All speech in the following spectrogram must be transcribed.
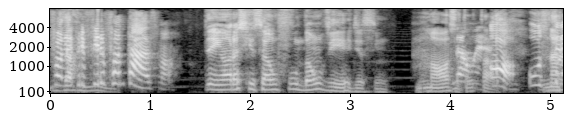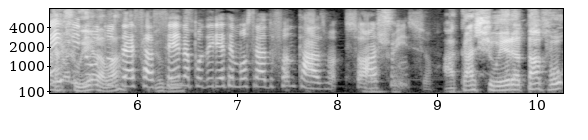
Falei, prefiro fantasma. Tem horas que isso é um fundão verde, assim. Nossa, não, total. Ó, os Na três minutos lá? dessa Meu cena Deus. poderia ter mostrado fantasma. Só Nossa. acho isso. A cachoeira tava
